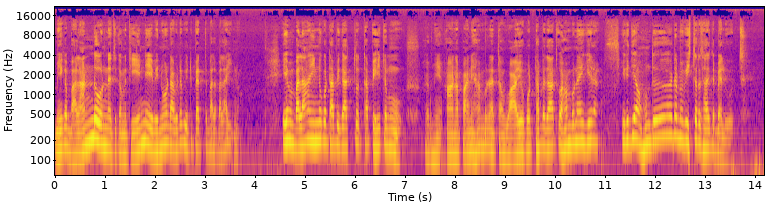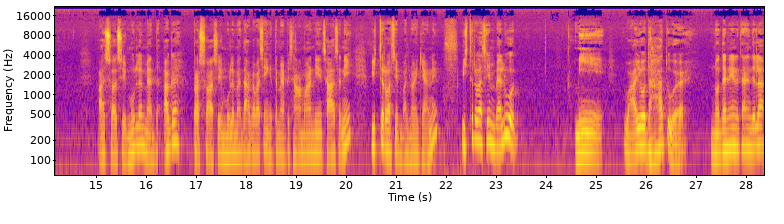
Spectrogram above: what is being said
මේක බලන්න ඕන නැතිකම තියෙන්නේ ඒ වෙනුවට අපිට පිටපැත්ත බල බල ඉන්නවා. එහෙම බලා ඉන්නකොට අපි ගත්තොත් අපි හිතමු මේ ආනපානෙ හම්බුන නැත්නම් වායෝ පොට්ටබ්බ ධාතුව හම්බුනයි කියලා. ඒක දිහා හොඳටම විස්තර සහිත බැලුවොත් ආස්වාසේ මුල මැද අග ප්‍රස්වාසයේ මුලමඳ අග වශයෙන් තමයි අපි සාමාන්‍ය ශාසනයේ විස්තර වශයෙන් බලනවා කියන්නේ විස්තර වශයෙන් බැලුවොත් මේ වායෝ ධාතුව නොදැනෙන තැන ඉඳලා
